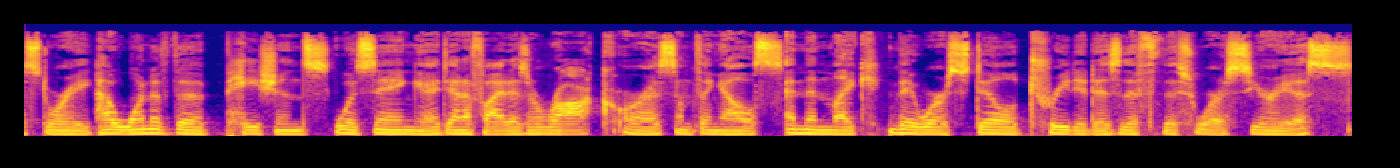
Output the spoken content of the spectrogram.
story how one of the patients was saying identified as a rock or as something else, and then like they were still treated as if this were serious.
